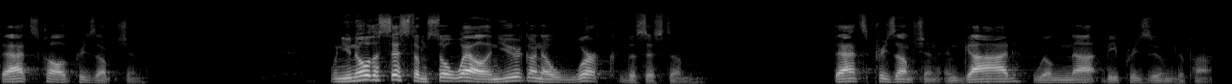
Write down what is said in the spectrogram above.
That's called presumption. When you know the system so well and you're going to work the system, that's presumption, and God will not be presumed upon.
